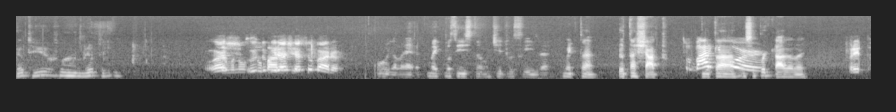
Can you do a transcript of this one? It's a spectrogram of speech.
Meu Deus, mano, meu Deus. Eu acho, o do acho que é. Subaru. Oi, galera, como é que vocês estão? O dia de vocês, velho? Como é que tá? Eu tá chato. Subaru, tá que cor? insuportável, velho. Preto.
